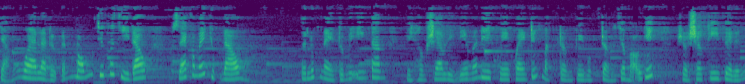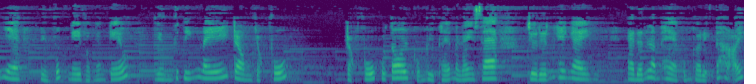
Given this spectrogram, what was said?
chẳng qua là được đánh bóng chứ có gì đâu, giá có mấy chục đồng. Tới lúc này tôi mới yên tâm, ngày hôm sau liền đeo nó đi khoe khoang trước mặt Trần Kỳ một trận cho bỏ ghét, rồi sau khi về đến nhà liền vứt ngay vào ngăn kéo. Nhưng cái tiếng lấy trong chọc phú Trọc phú của tôi cũng vì thế mà lan xa Chưa đến hai ngày Ngày đến Lâm Hà cũng gọi điện tới hỏi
